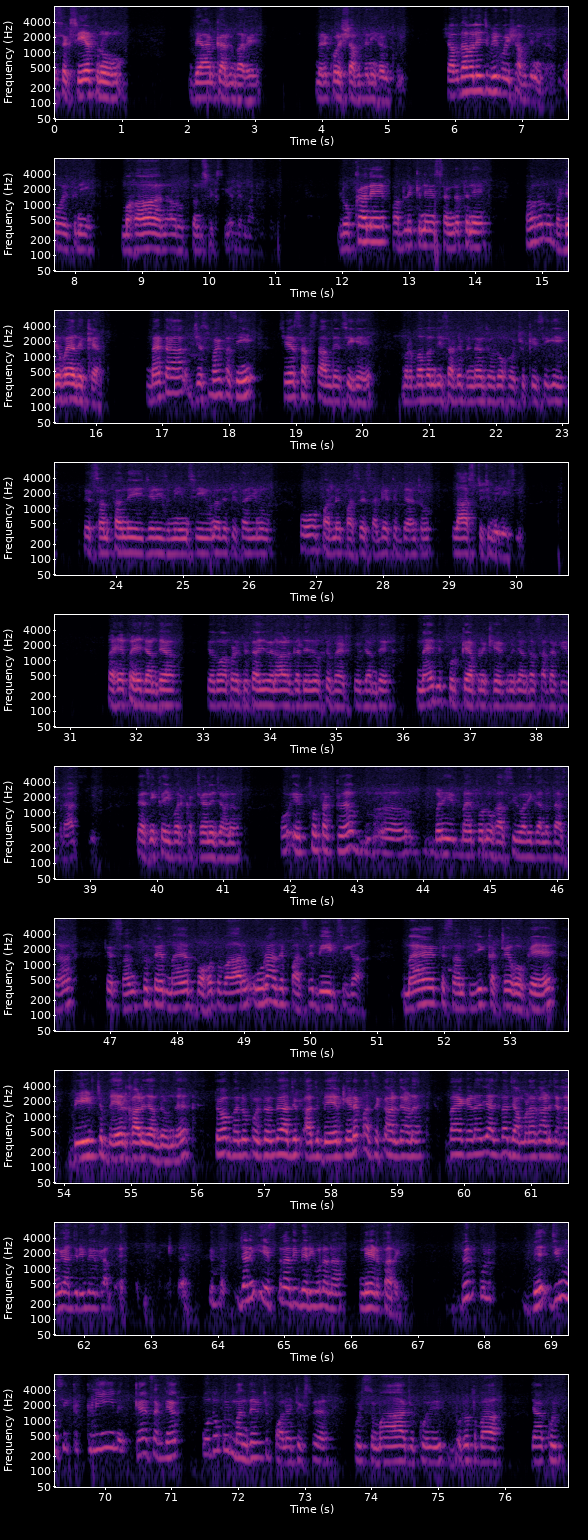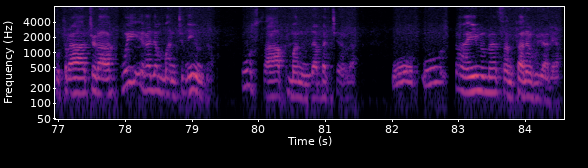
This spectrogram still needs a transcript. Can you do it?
ਦੀ ਸ਼ਖਸੀਅਤ ਨੂੰ ਬਿਆਨ ਕਰਨ ਬਾਰੇ ਮੇਰੇ ਕੋਲ ਸ਼ਬਦ ਨਹੀਂ ਹਨ ਕੋਈ। ਸ਼ਬਦਾਵਲੀ 'ਚ ਵੀ ਕੋਈ ਸ਼ਬਦ ਨਹੀਂ ਹੈ। ਉਹ ਇਤਨੀ ਮਹਾਨ ਔਰ ਉੱਤਮ ਸ਼ਖਸੀਅਤ ਦੇ ਮਾਲਕ ਲੋਕਾਂ ਨੇ, ਪਬਲਿਕ ਨੇ, ਸੰਗਤ ਨੇ ਤਾਂ ਉਹਨਾਂ ਨੂੰ ਵੱਡੇ ਹੋਇਆ ਦੇਖਿਆ। ਮੈਂ ਤਾਂ ਜਿਸ ਵਕਤ ਅਸੀਂ 6-7 ਸਾਲ ਦੇ ਸੀਗੇ, ਮੁਰੱਬਾਬੰਦੀ ਸਾਡੇ ਪਿੰਡਾਂ 'ਚ ਉਦੋਂ ਹੋ ਚੁੱਕੀ ਸੀਗੀ ਤੇ ਸੰਤਾਂ ਦੀ ਜਿਹੜੀ ਜ਼ਮੀਨ ਸੀ, ਉਹਨਾਂ ਦੇ ਪਿਤਾ ਜੀ ਨੂੰ ਉਹ ਪਰਲੇ ਪਾਸੇ ਸਾਡੇ ਟਿੱਬਿਆਂ 'ਚੋਂ ਲਾਸਟ 'ਚ ਮਿਲੀ ਸੀ। ਪਹੇ ਪਹੇ ਜਾਂਦਿਆਂ ਜਦੋਂ ਆਪਣੇ ਪਿਤਾ ਜੀ ਦੇ ਨਾਲ ਗੱਡੇ ਦੇ ਉੱਤੇ ਬੈਠ ਕੇ ਉਹ ਜਾਂਦੇ, ਮੈਂ ਵੀ ਤੁਰ ਕੇ ਆਪਣੇ ਖੇਤ ਨੂੰ ਜਾਂਦਾ, ਸਾਡਾ ਖੇਤ ਰਾਤ ਸੀ? ਤੇ ਅਸੀਂ ਕਈ ਵਾਰ ਇਕੱਠਿਆਂ ਨੇ ਜਾਣਾ। ਉਹ ਇੱਥੋਂ ਤੱਕ ਬੜੀ ਮੈਂ ਤੁਹਾਨੂੰ ਹਾਸੀ ਵਾਲੀ ਗੱਲ ਦੱਸਦਾ ਕਿ ਸੰਤ ਤੇ ਮੈਂ ਬਹੁਤ ਵਾਰ ਉਹਨਾਂ ਦੇ ਪਾਸੇ ਬੀੜ ਸੀਗਾ। ਮੈਂ ਤੇ ਸੰਤ ਜੀ ਇਕੱਠੇ ਹੋ ਕੇ ਬੀੜ 'ਚ ਬੇਰ ਖੜ ਜਾਂਦੇ ਹੁੰਦੇ। ਤੇ ਉਹ ਮੈਨੂੰ ਪੁੱਛਦੇ ਹੁੰਦੇ ਅੱਜ ਅੱਜ ਬੇਰ ਕਿਹੜੇ ਪਾਸੇ ਖਾਣ ਜਾਣਾ? ਮੈਂ ਕਹਿਣਾ ਜੀ, ਅੱਜ ਤਾਂ ਜਾਮਣਾ ਖਾਣ ਚੱਲਾਂਗੇ, ਅੱਜ ਨਹੀਂ ਬੇਰ ਖਾਂਦੇ। ਤੇ ਜਾਣੀ ਇਸ ਤਰ੍ਹਾਂ ਦੀ ਮੇਰੀ ਉਹਨਾਂ ਨਾਲ ਨੇੜਤਾ ਰਹੀ। ਬਿਲਕੁਲ ਬੇ- ਜਿਹਨੂੰ ਅਸੀਂ ਇੱਕ ਕਲੀਨ ਕਹਿ ਸਕਦੇ ਹਾਂ, ਉਦੋਂ ਕੋਈ ਮਨ ਦੇ ਵਿੱਚ ਪੋਲਿਟਿਕਸ ਕੋਈ ਸਮਾਜ, ਕੋਈ ਰੁਤਬਾ ਜਾਂ ਕੋਈ ਉਤਰਾ ਚੜਾ ਕੋਈ ਇਹੋ ਜਿਹਾ ਮਨ 'ਚ ਨਹੀਂ ਹੁੰਦਾ। ਉਹ ਸਾਫ਼ ਮਨ ਹੁੰਦਾ ਬੱਚਿਆਂ ਦਾ। ਉਹ ਉਹ ਟਾਈਮ ਮੈਂ ਸੰਤਾਂ ਨੇ ਗੁਜ਼ਾਰਿਆ।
